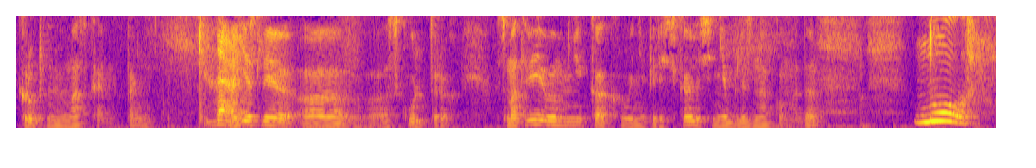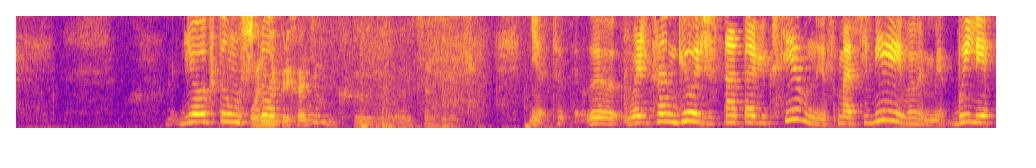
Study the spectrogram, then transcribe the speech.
Крупными мазками, понятно. Да. А если о, о скульпторах, с Матвеевым никак вы не пересекались и не были знакомы, да? Ну, дело в том, что... Он не приходил к Александру Георгиевичу? Нет, э, у Александра Георгиевича с Натальей Алексеевной, с Матвеевыми были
